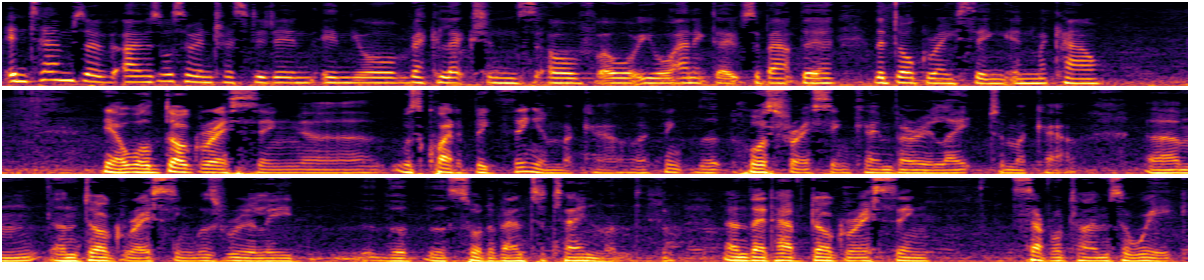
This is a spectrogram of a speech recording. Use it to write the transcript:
in terms of, I was also interested in, in your recollections of or your anecdotes about the, the dog racing in Macau. Yeah, well, dog racing uh, was quite a big thing in Macau. I think that horse racing came very late to Macau, um, and dog racing was really the, the sort of entertainment. And they'd have dog racing several times a week,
